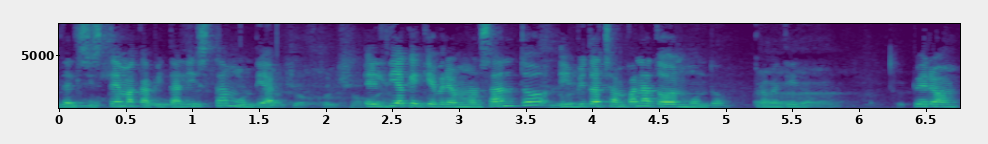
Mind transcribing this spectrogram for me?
del sistema capitalista mundial. El día que quiebre Monsanto, invito a champán a todo el mundo, prometido. Pero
